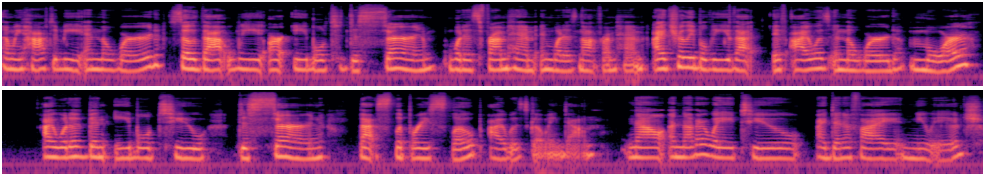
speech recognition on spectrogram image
and we have to be in the word so that we are able to discern what is from him and what is not from him. I truly believe that if I was in the word more, I would have been able to discern that slippery slope I was going down. Now, another way to identify new age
